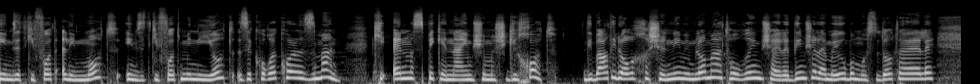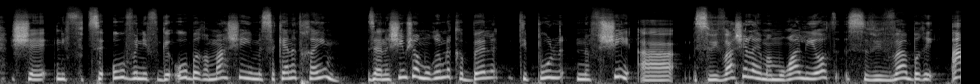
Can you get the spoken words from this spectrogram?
אם זה תקיפות אלימות, אם זה תקיפות מיניות, זה קורה כל הזמן, כי אין מספיק עיניים שמשגיחות. דיברתי לאורך השנים עם לא מעט הורים שהילדים שלהם היו במוסדות האלה, שנפצעו ונפגעו ברמה שהיא מסכנת חיים. זה אנשים שאמורים לקבל טיפול נפשי, הסביבה שלהם אמורה להיות סביבה בריאה,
